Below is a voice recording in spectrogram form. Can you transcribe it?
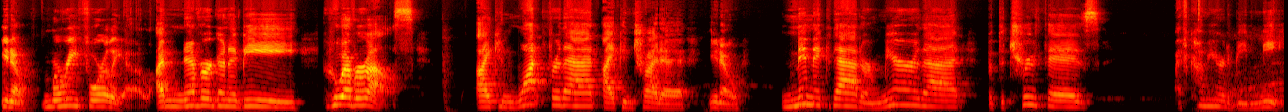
you know, Marie Forleo. I'm never going to be whoever else. I can want for that. I can try to, you know, mimic that or mirror that. But the truth is, I've come here to be me.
